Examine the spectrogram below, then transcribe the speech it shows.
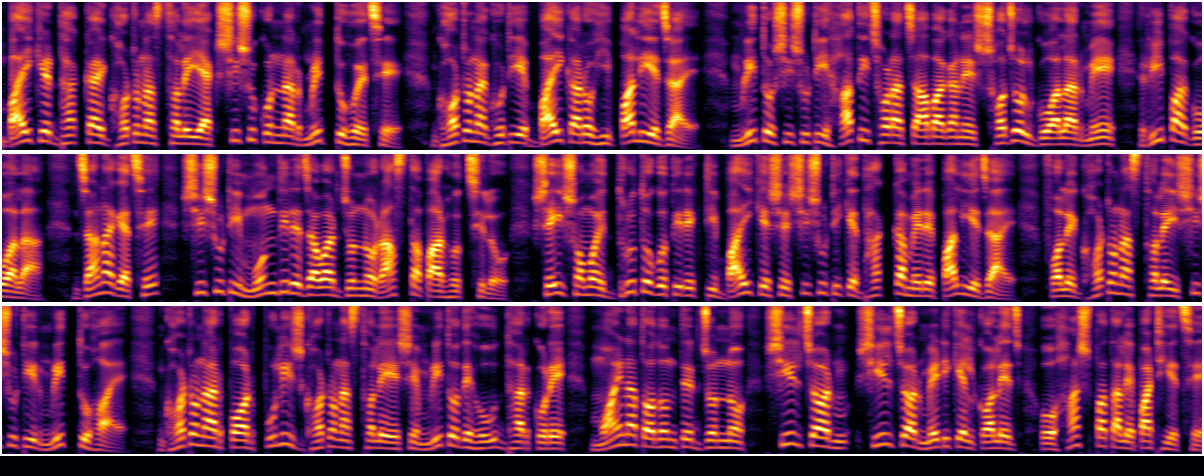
বাইকের ধাক্কায় ঘটনাস্থলেই এক শিশুকন্যার মৃত্যু হয়েছে। ঘটনা ঘটিয়ে বাইক আরোহী পালিয়ে যায়। মৃত শিশুটি হাতিছড়া চা বাগানের সজল গোয়ালার মেয়ে রিপা গোয়ালা। জানা গেছে, শিশুটি মন্দিরে যাওয়ার জন্য রাস্তা পার হচ্ছিল। সেই সময় দ্রুতগতির একটি বাইক এসে শিশুটিকে ধাক্কা মেরে পালিয়ে যায়। ফলে ঘটনাস্থলেই শিশুটির মৃত্যু হয়। ঘটনার পর পুলিশ ঘটনাস্থলে এসে মৃতদেহ উদ্ধার করে ময়নাতদন্তের জন্য শিলচর শিলচর মেডিকেল কলেজ ও হাসপাতালে পাঠিয়েছে।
